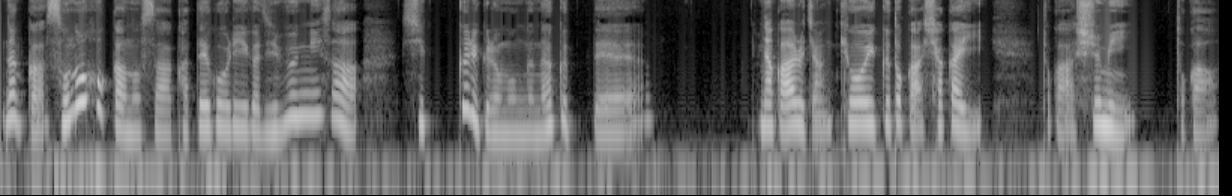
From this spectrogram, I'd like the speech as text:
なんかその他のさ、カテゴリーが自分にさ、しっくりくるもんがなくって、なんかあるじゃん。教育とか社会とか趣味とか、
